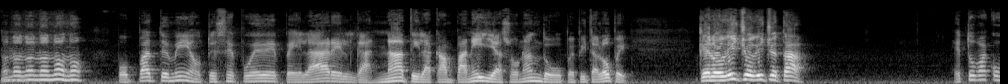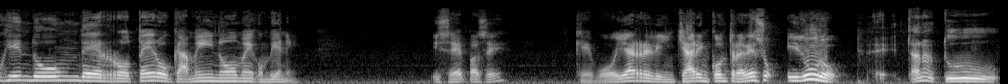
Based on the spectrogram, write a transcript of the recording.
No, no, no, no, no, no. Por parte mía, usted se puede pelar el gaznate y la campanilla sonando, Pepita López. Que lo dicho, dicho está. Esto va cogiendo un derrotero que a mí no me conviene. Y sépase que voy a relinchar en contra de eso y duro. Eh, Tana, tú,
